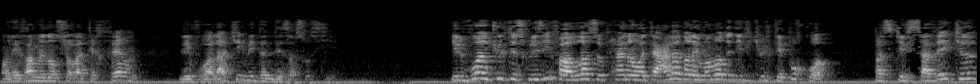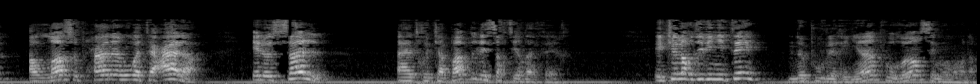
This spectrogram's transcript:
en les ramenant sur la terre ferme, les voilà qui lui donnent des associés. Il voit un culte exclusif à Allah subhanahu wa ta'ala dans les moments de difficulté. Pourquoi? Parce qu'il savait que Allah subhanahu wa ta'ala est le seul à être capable de les sortir d'affaires. Et que leur divinité ne pouvait rien pour eux en ces moments-là.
